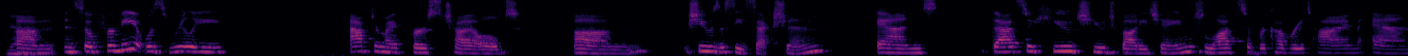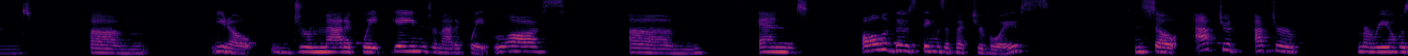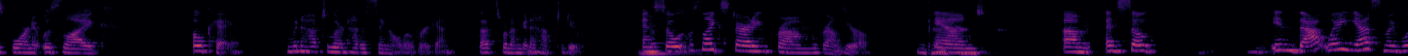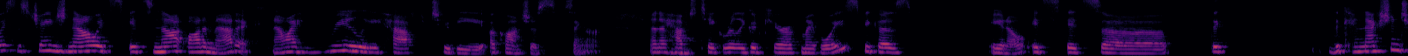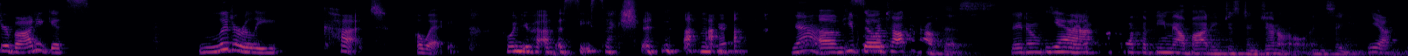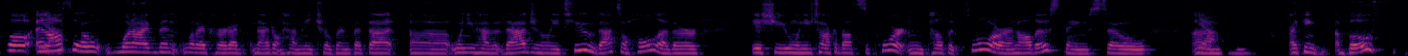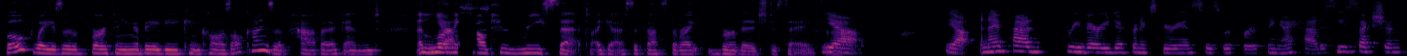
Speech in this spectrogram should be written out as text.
Yeah. um and so for me it was really after my first child um she was a c-section and that's a huge huge body change lots of recovery time and um you know dramatic weight gain dramatic weight loss um and all of those things affect your voice and so after after maria was born it was like okay i'm going to have to learn how to sing all over again that's what i'm going to have to do and Yep. so it was like starting from ground zero Okay. and um and so in that way yes my voice has changed. Now it's it's not automatic. Now i really have to be a conscious singer and i have to take really good care of my voice because you know it's it's uh the the connection to your body gets literally cut away when you have a c-section Yeah, Um, people so- don't talk about this. They don't. they Yeah. don't talk about the female body just in general in singing. yeah Well, and Yeah. also what I've been, what I've heard, I, and I don't have any children, but that uh, when you have it vaginally too, that's a whole other issue when you talk about support and pelvic floor and all those things. So Yeah. um, I think both both ways of birthing a baby can cause all kinds of havoc and and learning how to reset, I guess, if that's the right verbiage to say. For that. Yeah. Yeah. And I've had three very different experiences with birthing. I had a C section,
